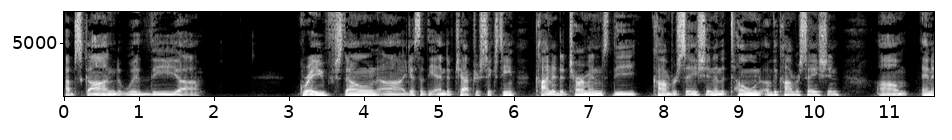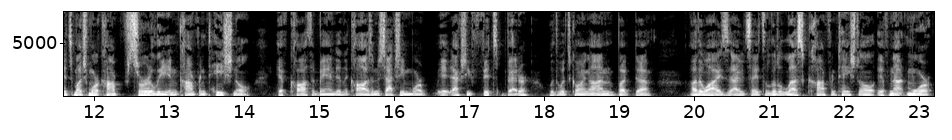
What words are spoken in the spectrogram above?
abscond with the uh, gravestone, uh, I guess at the end of chapter 16, kind of determines the conversation and the tone of the conversation. Um, and it's much more conf- surly and confrontational if Koth abandoned the cause. And it's actually more, it actually fits better with what's going on. But, uh, otherwise, I would say it's a little less confrontational, if not more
